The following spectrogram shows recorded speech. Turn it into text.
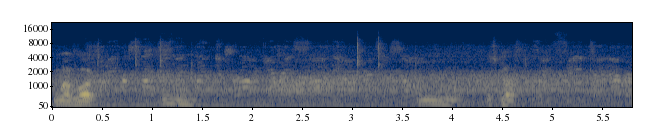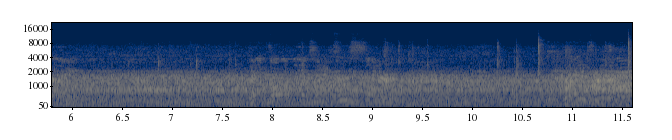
Come on, boy. Iverson win the draw here inside the offensive zone. Ooh, let's go. Quick feed to Eberle. They go on the attack through center. Right in front of the net.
